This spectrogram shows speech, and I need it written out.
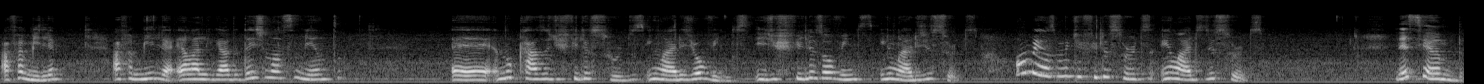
a família. A família ela é ligada desde o nascimento, é, no caso de filhos surdos em lares de ouvintes e de filhos ouvintes em lares de surdos ou mesmo de filhos surdos em lares de surdos. Nesse âmbito,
